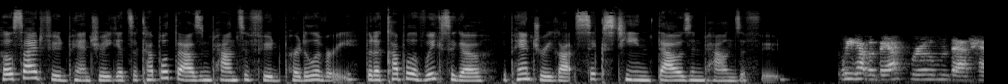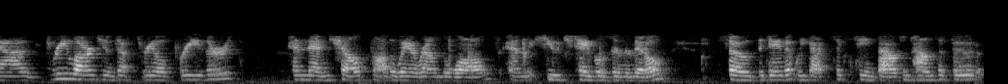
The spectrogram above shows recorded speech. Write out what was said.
Hillside Food Pantry gets a couple thousand pounds of food per delivery, but a couple of weeks ago, the pantry got 16,000 pounds of food. We have a back room that has three large industrial freezers and then shelves all the way around the walls and huge tables in the middle. So the day that we got 16,000 pounds of food,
